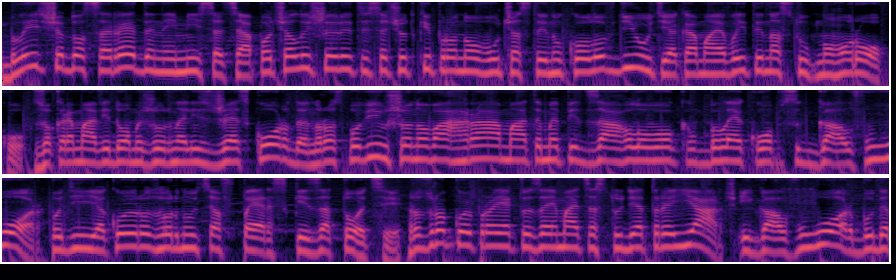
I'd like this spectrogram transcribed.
Ближче до середини місяця почали ширитися чутки про нову частину Call of Duty, яка має вийти наступного року. Зокрема, відомий журналіст Джес Корден розповів, що нова гра матиме під заголовок Black Ops Gulf War, події якої розгорнуться в перській затоці. Розробкою проєкту займається студія Treyarch, і Gulf War буде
